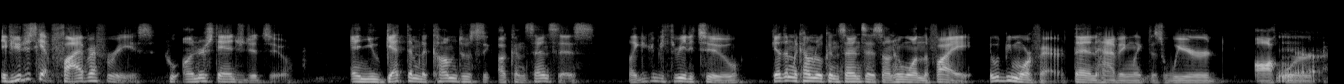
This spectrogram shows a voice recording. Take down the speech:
If you just get five referees who understand jujitsu, and you get them to come to a consensus, like it could be three to two, get them to come to a consensus on who won the fight, it would be more fair than having like this weird, awkward, yeah,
